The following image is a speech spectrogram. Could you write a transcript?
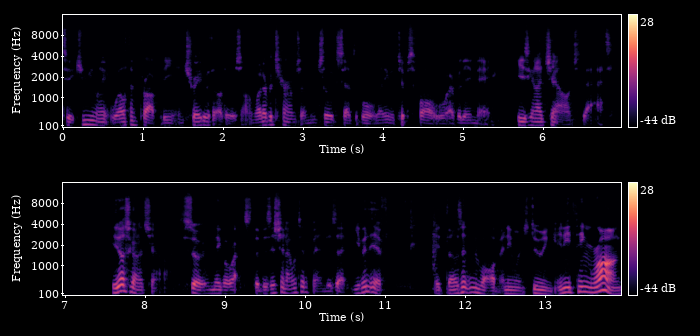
to accumulate wealth and property and trade with others on whatever terms are mutually acceptable, letting the chips fall wherever they may. He's going to challenge that. He's also going to challenge. So Nagel writes, the position I want to defend is that even if it doesn't involve anyone's doing anything wrong,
